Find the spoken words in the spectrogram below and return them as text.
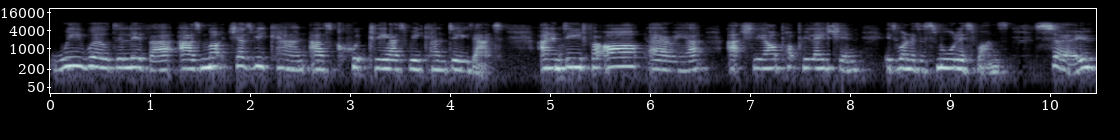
we will deliver as much as we can as quickly as we can do that. And indeed for our area, actually our population is one of the smallest ones. So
